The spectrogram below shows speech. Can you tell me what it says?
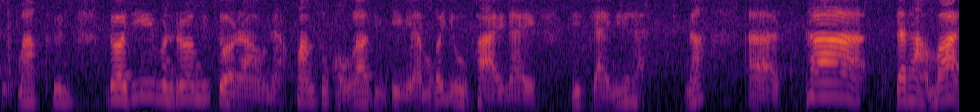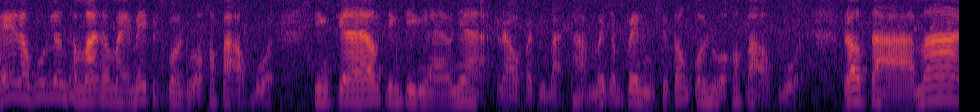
สุขมากขึ้น โดยที่มันเริ่มที่ตัวเราเนี่ยความสุขของเราจริง ๆ แล้วมันก็อยู่ภายในจิตใจนี่แหละนะเอ่อถ้า จะถามว่าเอ๊ะเราพูดเรื่องธรรมะทำไมไม่ไปโกนหัวเข้าป่าออกบวชจริงแล้วจริง ๆ แล้วเนี่ยเราปฏิบัติธรรมไม่จำเป็นจะต้องโกนหัวเข้าป่าออกบวชเราสามารถ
